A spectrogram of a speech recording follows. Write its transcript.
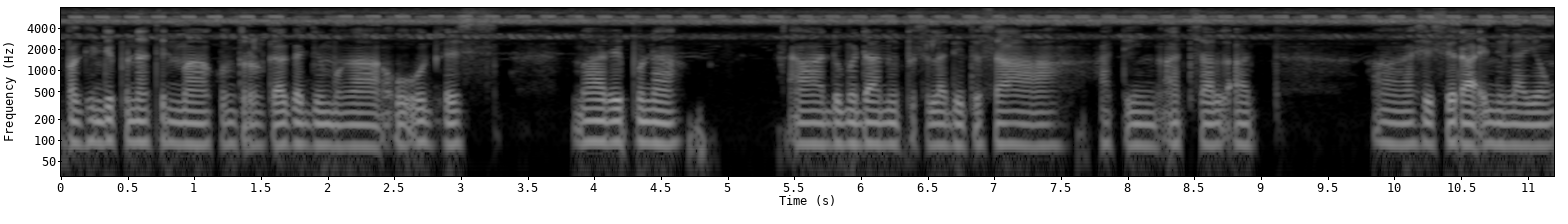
pag hindi po natin makontrol kaagad yung mga uod guys maaari po na ah, dumadami po sila dito sa ating atsal at ah, sisirain nila yung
